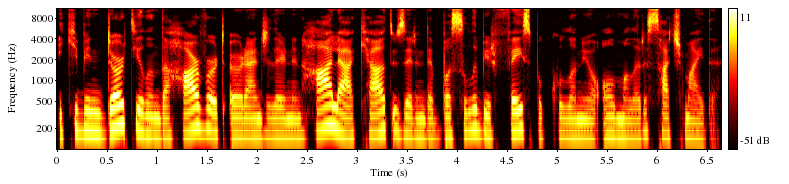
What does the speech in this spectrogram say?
2004 yılında Harvard öğrencilerinin hala kağıt üzerinde basılı bir Facebook kullanıyor olmaları saçmaydı.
